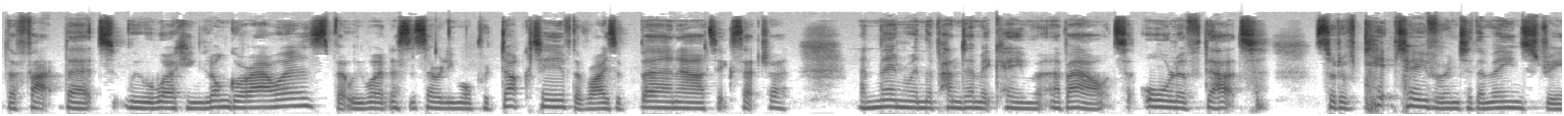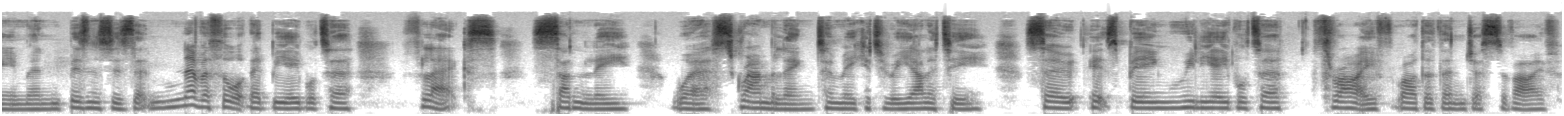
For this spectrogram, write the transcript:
The fact that we were working longer hours, but we weren't necessarily more productive, the rise of burnout, etc. And then when the pandemic came about, all of that sort of tipped over into the mainstream and businesses that never thought they'd be able to flex suddenly were scrambling to make it a reality. So it's being really able to thrive rather than just survive.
